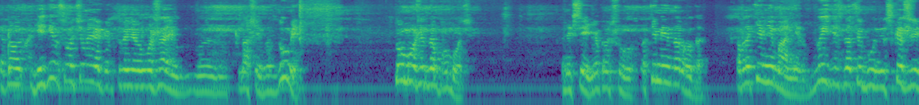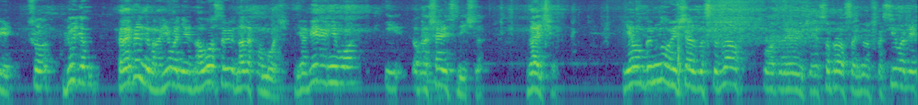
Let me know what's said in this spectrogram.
Это единственного человека, которого я уважаю в э, нашей Госдуме, кто может нам помочь. Алексей, я прошу, от имени народа, обрати внимание, выйди на трибуну скажи, что людям в корабельном районе, на острове надо помочь. Я верю в него и обращаюсь лично. Дальше. Я вам бы много сейчас бы сказал, вот, я собрался немножко силами.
